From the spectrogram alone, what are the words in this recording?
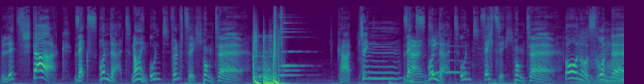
Blitzstark. 659 Punkte. Katsching! 660 Punkte. Bonusrunde.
